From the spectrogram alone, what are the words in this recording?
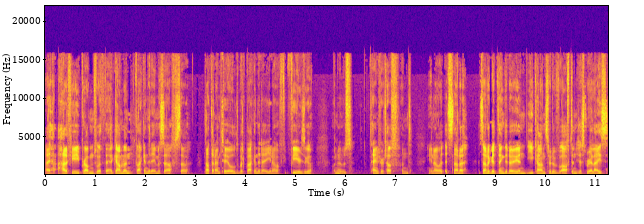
I had a few problems with uh, gambling back in the day myself. So not that I'm too old, but back in the day, you know, a few years ago, when it was times were tough, and you know, it's not a it's not a good thing to do, and you can sort of often just realize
